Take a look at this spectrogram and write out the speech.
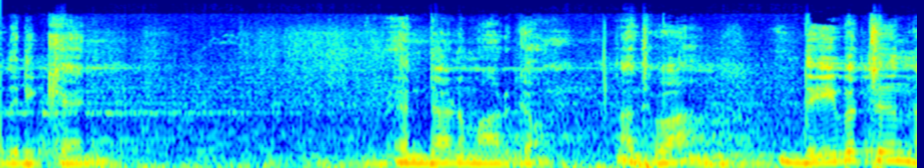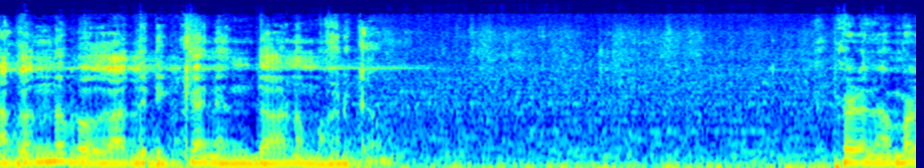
വിട്ടുപോകാതിരിക്കാൻ എന്താണ് മാർഗം? അഥവാ ദൈവത്തിൽ നിന്ന് അകന്നു പോകാതിരിക്കാൻ എന്താണ് മാർഗം? ഇപ്പോഴും നമ്മൾ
